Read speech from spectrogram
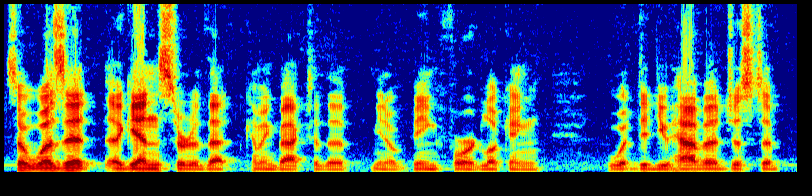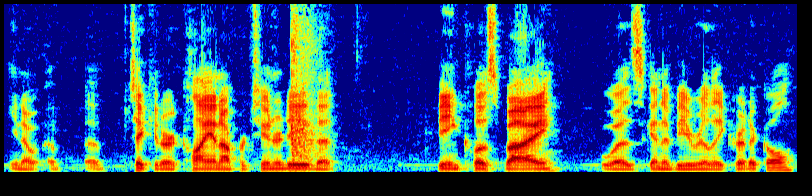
So was it again sort of that coming back to the you know being forward looking? What did you have a just a you know a, a particular client opportunity that being close by was going to be really critical,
